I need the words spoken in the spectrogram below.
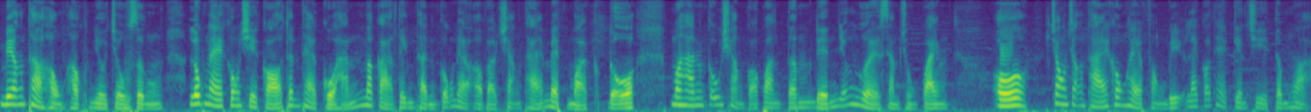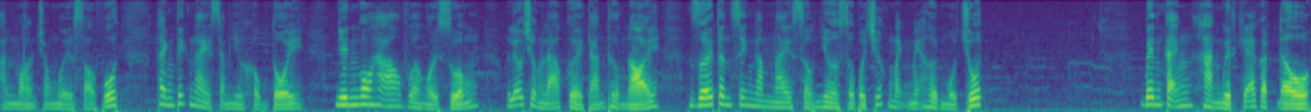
miệng thở hồng hộc như trâu rừng. Lúc này không chỉ có thân thể của hắn mà cả tinh thần cũng đều ở vào trạng thái mệt mỏi cực độ, mà hắn cũng chẳng có quan tâm đến những người xem xung quanh. Ồ, trong trạng thái không hề phòng bị lại có thể kiên trì tâm hỏa ăn mòn trong 16 phút, thành tích này xem như không tối. Nhìn Ngô Hạo vừa ngồi xuống, Liễu trưởng lão cười tán thưởng nói, giới tân sinh năm nay xấu như so với trước mạnh mẽ hơn một chút. Bên cạnh, Hàn Nguyệt khẽ gật đầu,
